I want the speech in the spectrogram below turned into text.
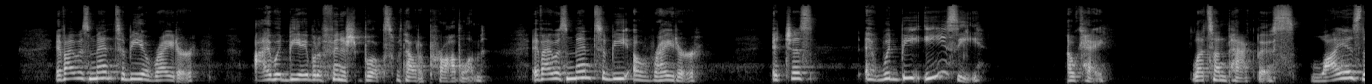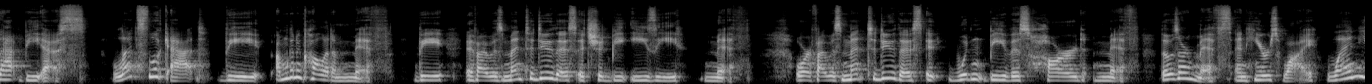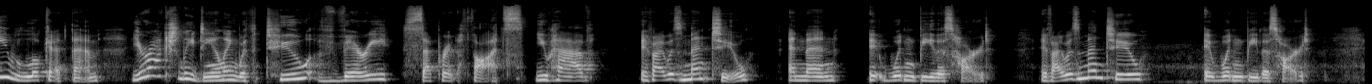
If I was meant to be a writer, I would be able to finish books without a problem. If I was meant to be a writer, it just, it would be easy. Okay, let's unpack this. Why is that BS? Let's look at the, I'm going to call it a myth. The, if I was meant to do this, it should be easy myth. Or if I was meant to do this, it wouldn't be this hard myth. Those are myths, and here's why. When you look at them, you're actually dealing with two very separate thoughts. You have, if I was meant to, and then it wouldn't be this hard. If I was meant to, it wouldn't be this hard.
